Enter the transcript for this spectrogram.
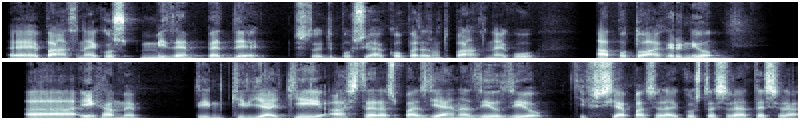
ε, Παναθηναϊκός 0-5 στο εντυπωσιακό πέρασμα του Παναθηναϊκού από το Αγρίνιο. Α, είχαμε την Κυριακή Αστέρας ΠΑΣ Γιάννινα 2-2, Κηφισιά Πανσερραϊκός 4-4,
